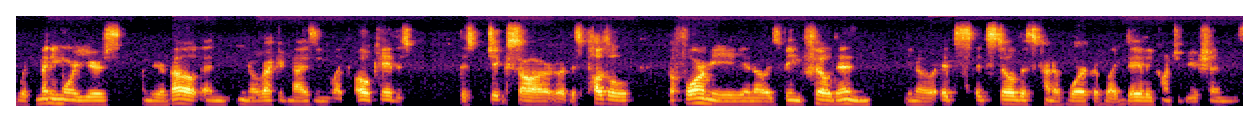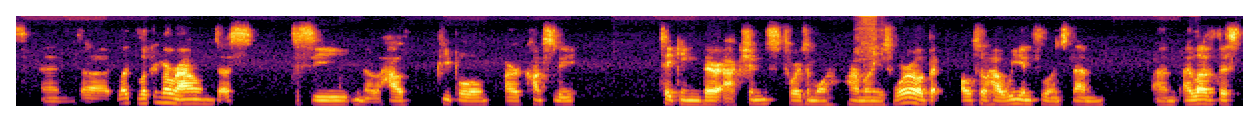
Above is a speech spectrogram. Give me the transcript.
with many more years under your belt, and you know, recognizing like, okay, this this jigsaw or this puzzle before me, you know, is being filled in. You know, it's it's still this kind of work of like daily contributions and uh, like looking around us to see, you know, how people are constantly taking their actions towards a more harmonious world, but also how we influence them. Um, I love this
